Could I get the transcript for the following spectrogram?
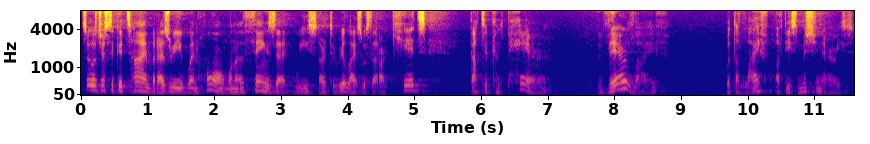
so it was just a good time. But as we went home, one of the things that we started to realize was that our kids got to compare their life with the life of these missionaries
